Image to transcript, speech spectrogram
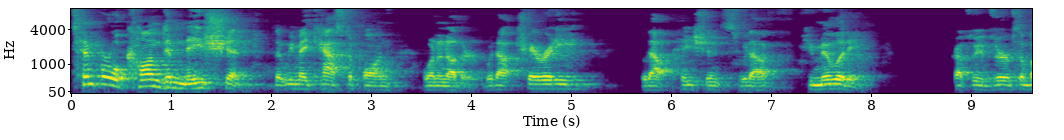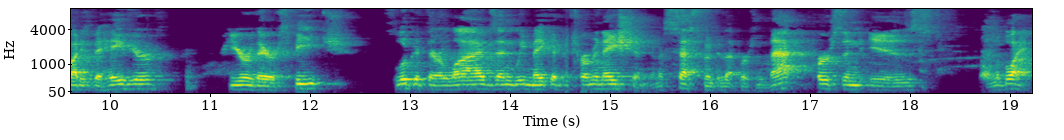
temporal condemnation that we may cast upon one another without charity, without patience, without humility. Perhaps we observe somebody's behavior, hear their speech, look at their lives, and we make a determination, an assessment of that person. That person is on the blank,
